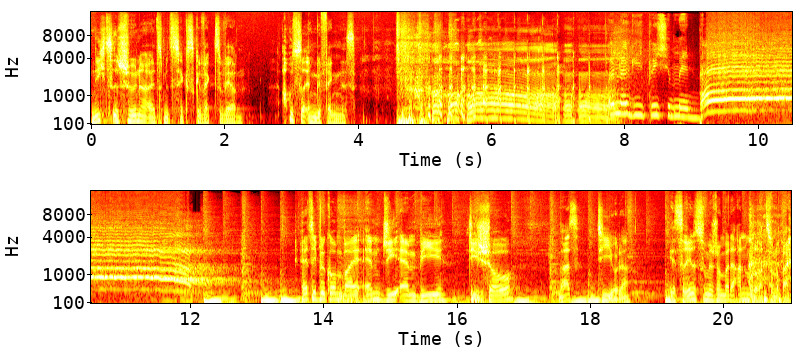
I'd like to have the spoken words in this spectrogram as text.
Nichts ist schöner, als mit Sex geweckt zu werden. Außer im Gefängnis. Mit. Herzlich willkommen bei MGMB, die Show. Was? T, oder? Jetzt redest du mir schon bei der Anmoderation rein.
